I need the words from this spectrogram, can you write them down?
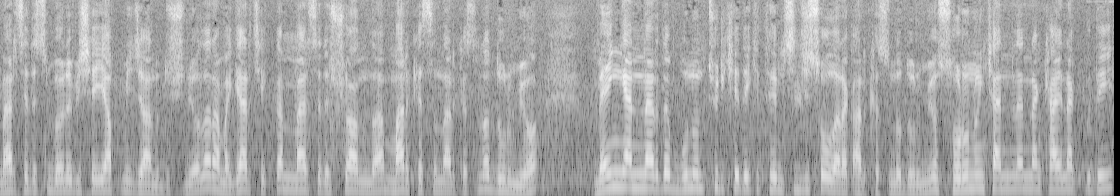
Mercedes'in böyle bir şey yapmayacağını düşünüyorlar ama gerçekten Mercedes şu anda markasının arkasında durmuyor. Mengenler de bunun Türkiye'deki temsilcisi olarak arkasında durmuyor. Sorunun kendilerinden kaynaklı değil.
